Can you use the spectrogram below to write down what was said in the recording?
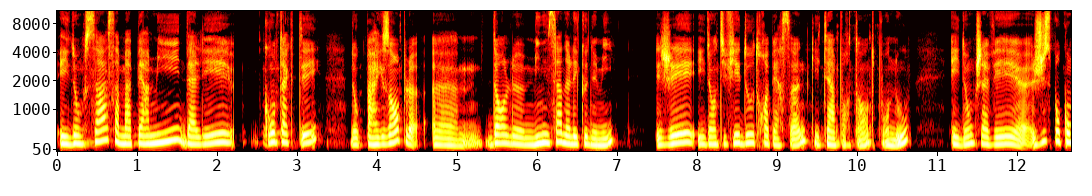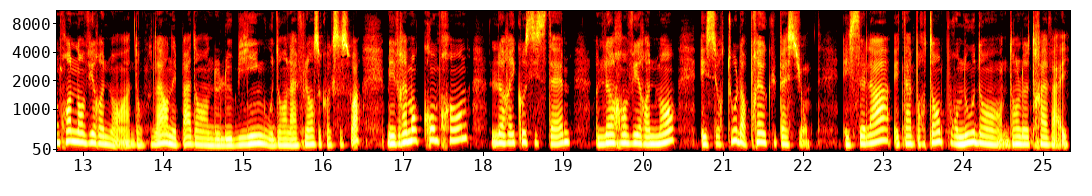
Et donc ça, ça m'a permis d'aller contacter. Donc par exemple, euh, dans le ministère de l'économie, j'ai identifié deux ou trois personnes qui étaient importantes pour nous. Et donc, j'avais, euh, juste pour comprendre l'environnement, hein. donc là, on n'est pas dans le lobbying ou dans l'influence ou quoi que ce soit, mais vraiment comprendre leur écosystème, leur environnement et surtout leurs préoccupations. Et cela est important pour nous dans, dans le travail.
